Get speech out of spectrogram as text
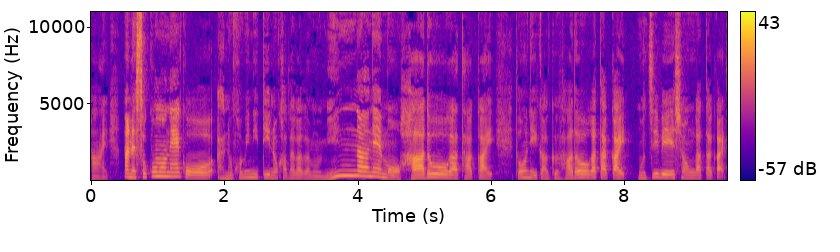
はい。まあね、そこのね、こう、あの、コミュニティの方々もみんなね、もう波動が高い。とにかく波動が高い。いモチベーションが高い。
